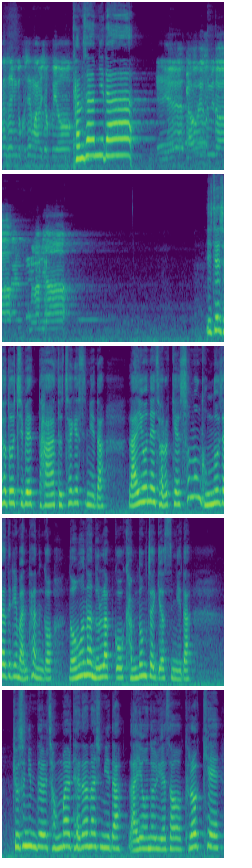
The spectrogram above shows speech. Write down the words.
선생님도 고생 많으셨고요. 감사합니다. 예, 나가겠습니다. 들어갑니다. 이제 저도 집에 다 도착했습니다. 라이온에 저렇게 숨은 공로자들이 많다는 거 너무나 놀랍고 감동적이었습니다. 교수님들 정말 대단하십니다. 라이온을 위해서 그렇게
